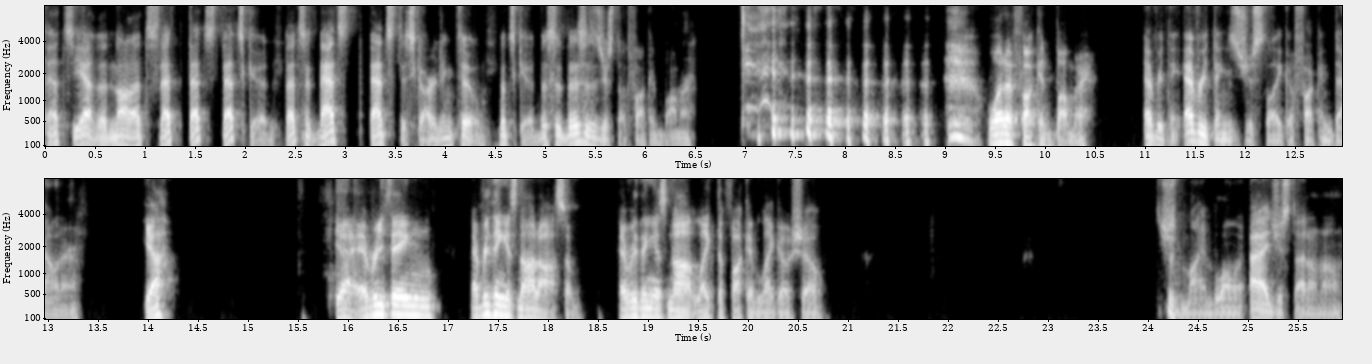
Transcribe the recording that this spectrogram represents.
That's yeah. The, no, that's that that's that's good. That's that's that's discouraging too. That's good. This is this is just a fucking bummer. what a fucking bummer. Everything everything's just like a fucking downer. Yeah. Yeah, everything everything is not awesome. Everything is not like the fucking Lego show. It's just mind blowing. I just I don't know.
